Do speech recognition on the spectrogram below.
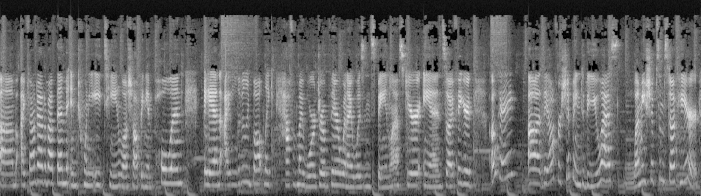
Um, I found out about them in 2018 while shopping in Poland and I literally bought like half of my wardrobe there when I was in Spain last year and so I figured, okay, uh, they offer shipping to the US, let me ship some stuff here.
